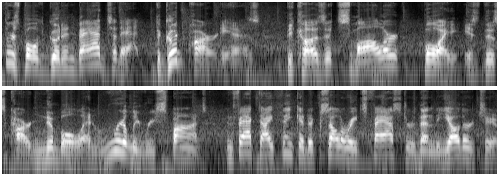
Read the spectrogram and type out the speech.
there's both good and bad to that. The good part is because it's smaller, boy, is this car nimble and really responds. In fact, I think it accelerates faster than the other two.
